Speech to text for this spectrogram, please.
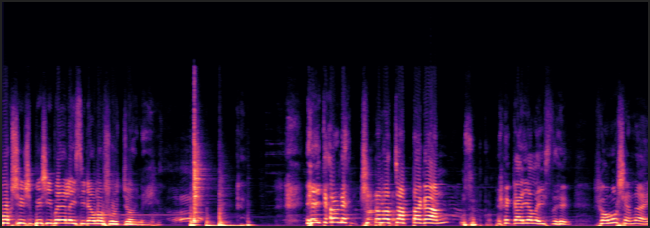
বকশিস বেশি পেয়ে লাইছি এটা ওনার সহ্য হয় নাই। এই কারণে টানা চারটা গান গাইয়া লাইছে সমস্যা নাই।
